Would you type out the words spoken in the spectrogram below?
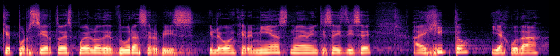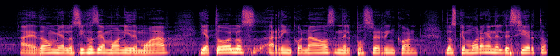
que por cierto es pueblo de dura cerviz. Y luego en Jeremías 9:26 dice, a Egipto y a Judá a Edom y a los hijos de Amón y de Moab y a todos los arrinconados en el postrer rincón, los que moran en el desierto,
